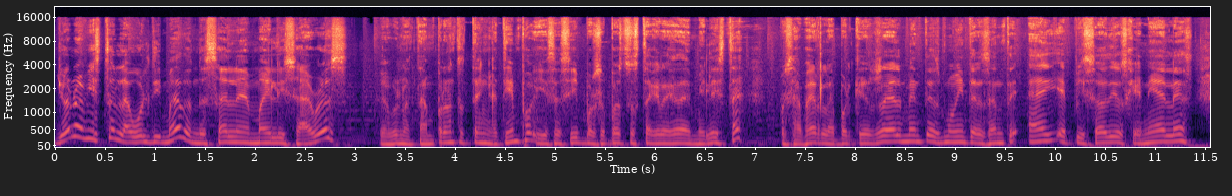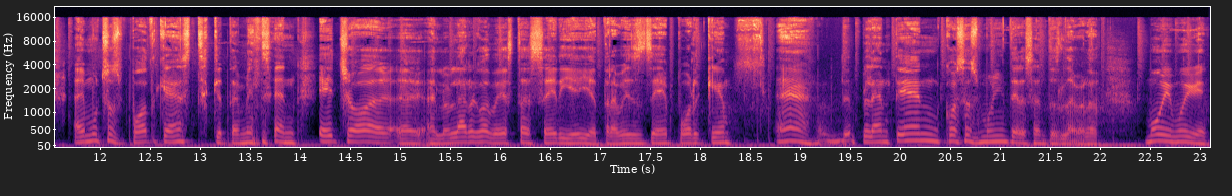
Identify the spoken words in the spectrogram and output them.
Yo no he visto la última donde sale Miley Cyrus. Pero bueno, tan pronto tenga tiempo, y esa sí, por supuesto, está agregada en mi lista, pues a verla, porque realmente es muy interesante. Hay episodios geniales, hay muchos podcasts que también se han hecho a, lo largo de esta serie y a través de, porque de- plantean cosas muy interesantes, la verdad. Muy, muy bien.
